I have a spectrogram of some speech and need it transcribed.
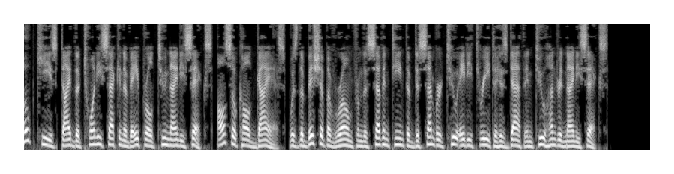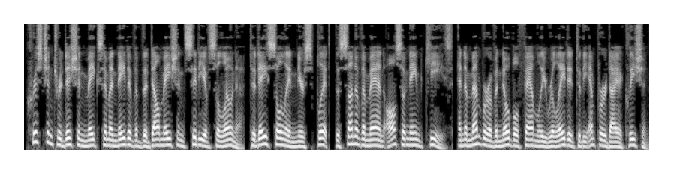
Pope Caius died the 22nd of April 296, also called Gaius, was the bishop of Rome from the 17th of December 283 to his death in 296. Christian tradition makes him a native of the Dalmatian city of Salona, today Solin near Split, the son of a man also named Caius, and a member of a noble family related to the emperor Diocletian.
